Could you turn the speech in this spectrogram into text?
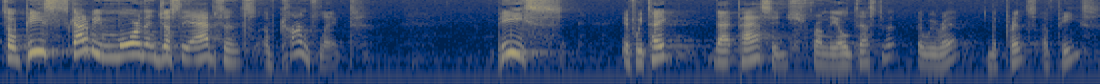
So peace has got to be more than just the absence of conflict. Peace, if we take that passage from the Old Testament that we read, the Prince of Peace.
